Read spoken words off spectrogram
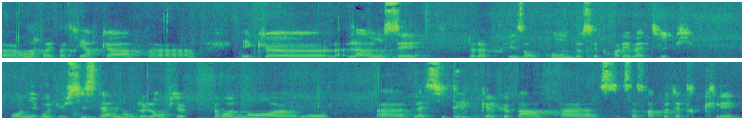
Euh, on a parlé de patriarcat euh, et que l'avancée de la prise en compte de ces problématiques au niveau du système, donc de l'environnement euh, de la cité quelque part, ça sera peut-être clé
